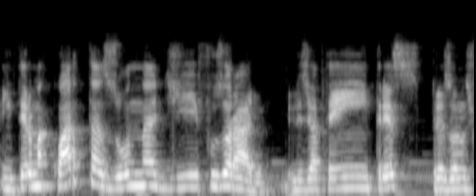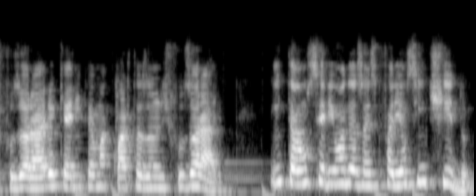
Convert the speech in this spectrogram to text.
em ter uma quarta zona de fuso horário. Eles já têm três, três zonas de fuso horário e querem ter uma quarta zona de fuso horário. Então, seriam adesões que fariam sentido.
